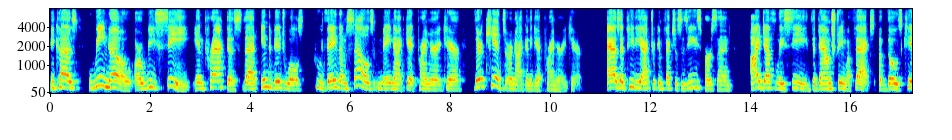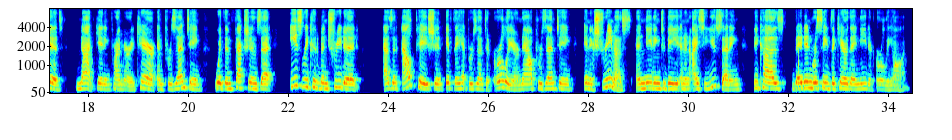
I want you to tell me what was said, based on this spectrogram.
Because we know or we see in practice that individuals who they themselves may not get primary care, their kids are not going to get primary care. As a pediatric infectious disease person, I definitely see the downstream effects of those kids not getting primary care and presenting with infections that easily could have been treated as an outpatient if they had presented earlier, now presenting in extremis and needing to be in an ICU setting because they didn't receive the care they needed early on.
